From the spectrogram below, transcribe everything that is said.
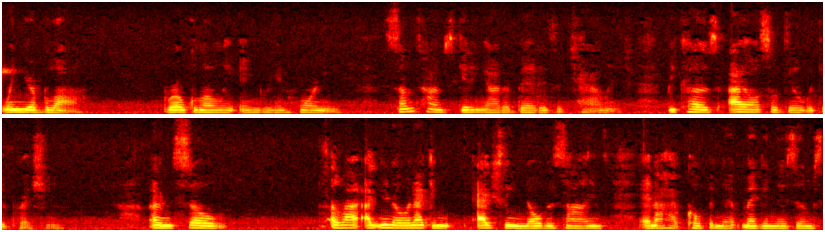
When you're blah, broke, lonely, angry, and horny, sometimes getting out of bed is a challenge because I also deal with depression. And so, a lot, you know, and I can actually know the signs and I have coping mechanisms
